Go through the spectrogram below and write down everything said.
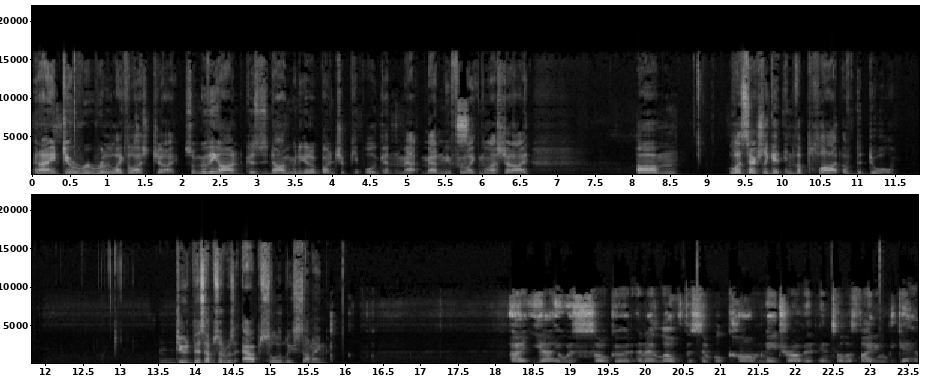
And I do re- really like The Last Jedi. So moving on, because now I'm going to get a bunch of people getting mad, mad at me for liking The Last Jedi. Um, let's actually get into the plot of the duel. Dude, this episode was absolutely stunning. Uh, yeah, it was so good, and I loved the simple, calm nature of it until the fighting began.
